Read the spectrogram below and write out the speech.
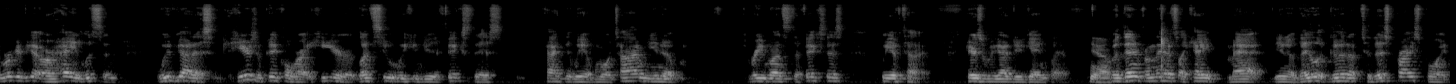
we're good to go. Or hey, listen, we've got a here's a pickle right here. Let's see what we can do to fix this. The fact that we have more time, you know, three months to fix this, we have time. Here's what we got to do game plan. Yeah. But then from there, it's like, hey, Matt, you know, they look good up to this price point.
